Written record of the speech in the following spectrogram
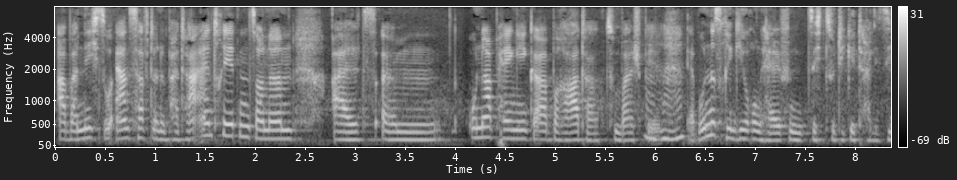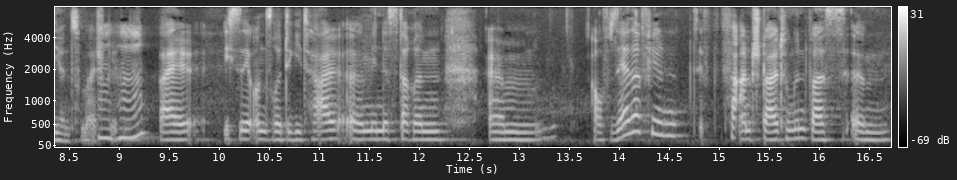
Aber nicht so ernsthaft in eine Partei eintreten, sondern als ähm, unabhängiger Berater zum Beispiel der Bundesregierung helfen, sich zu digitalisieren zum Beispiel. Weil ich sehe unsere Digitalministerin ähm, auf sehr, sehr vielen Veranstaltungen, was ähm,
